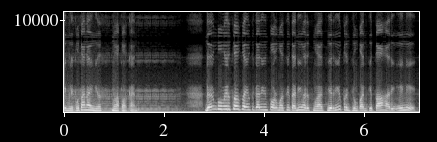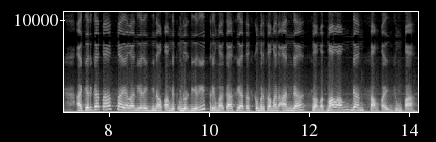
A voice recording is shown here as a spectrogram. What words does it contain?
Tim Liputan iNews melaporkan. Dan pemirsa sayang sekali informasi tadi harus mengakhiri perjumpaan kita hari ini. Akhir kata, saya Lani Regina pamit undur diri. Terima kasih atas kebersamaan Anda. Selamat malam dan sampai jumpa.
